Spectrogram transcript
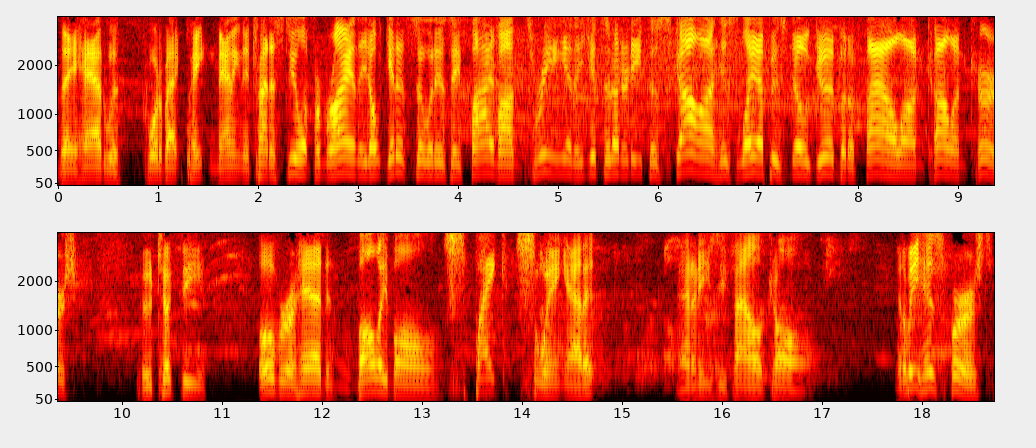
they had with quarterback Peyton Manning. They try to steal it from Ryan. They don't get it, so it is a five on three, and he gets it underneath the Scala. His layup is no good, but a foul on Colin Kirsch, who took the overhead volleyball spike swing at it, and an easy foul call. It'll be his first,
